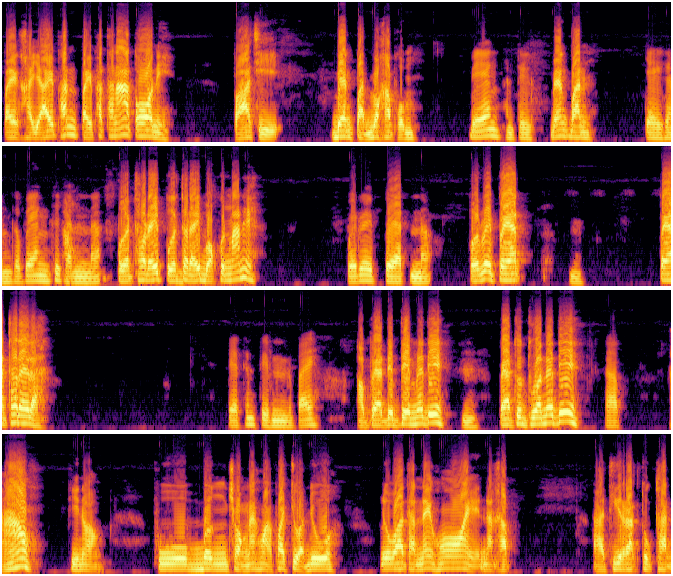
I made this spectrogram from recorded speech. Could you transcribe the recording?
ไปขยายพันธุ์ไปพัฒนาต่อนี่ป้าสิแบ่งปันบ่ครับผม แบงหันตึกแบ่งปัน ใจกันกับแบงคือกันนะเปิดเท่าไหรเปิดเท่าไหรบอกคนมาเนี่ยไปด้วยแปดนะ เปิดไว้แปดอืม แปดเท่าไหรล่ะ แปดเต็มเต็มๆไป เอาแปดเต็มๆนะทีอืมแปดทวนๆนะทีครับ เอาพี่น้อง ผู้เบิงช่องนายห้อยพระจวดอยู่ หรือว่าท่านนายห้อยนะครับ อ่าที่รักทุกท่าน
